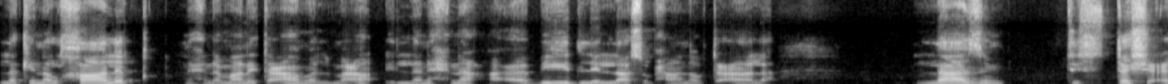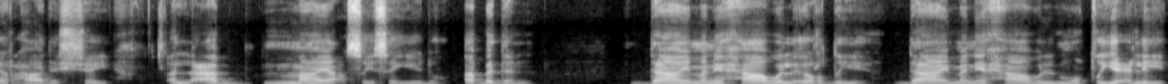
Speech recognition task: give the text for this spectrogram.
لكن الخالق نحن ما نتعامل معه إلا نحن عبيد لله سبحانه وتعالى. لازم تستشعر هذا الشيء. العبد ما يعصي سيده ابدا. دائما يحاول يرضيه دائما يحاول مطيع لي.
